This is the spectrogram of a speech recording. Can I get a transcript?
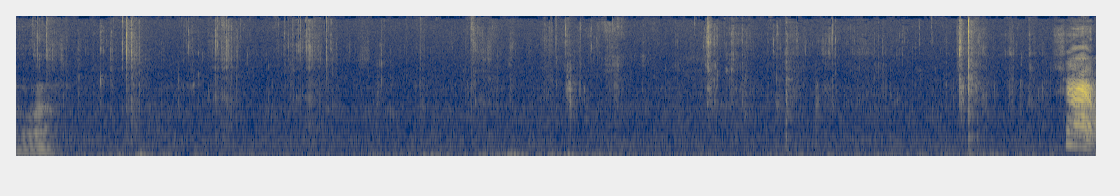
เพราะว่า แซ่บ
